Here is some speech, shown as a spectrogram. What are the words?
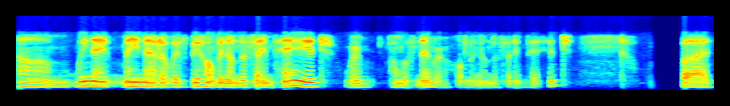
Um, we may, may not always be holding on the same page. We're almost never holding on the same page, but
